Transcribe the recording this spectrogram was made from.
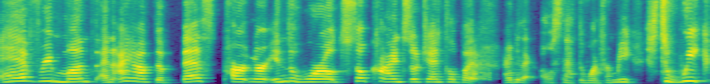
every month. And I have the best partner in the world, so kind, so gentle, but I'd be like, oh, it's not the one for me. She's too weak.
